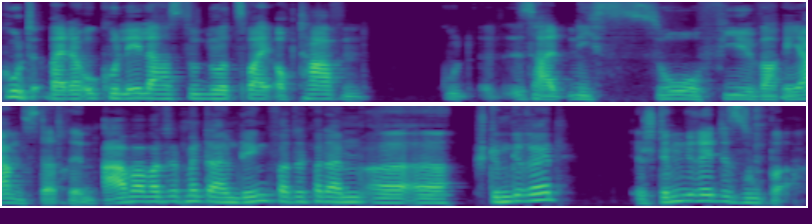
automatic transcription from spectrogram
Gut, bei der Ukulele hast du nur zwei Oktaven. Gut, ist halt nicht so viel Varianz da drin. Aber was ist mit deinem Ding? Was ist mit deinem äh, äh, Stimmgerät? Stimmgerät ist super.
